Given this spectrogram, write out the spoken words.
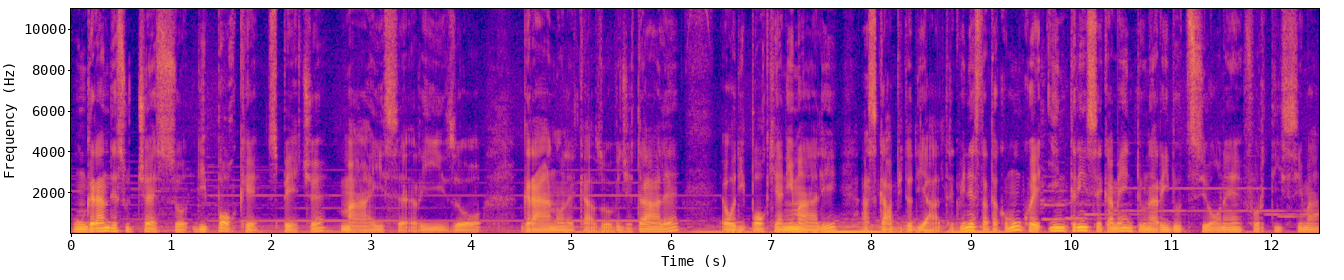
un grande successo di poche specie, mais, riso, grano nel caso vegetale, o di pochi animali a scapito di altri. Quindi è stata comunque intrinsecamente una riduzione fortissima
